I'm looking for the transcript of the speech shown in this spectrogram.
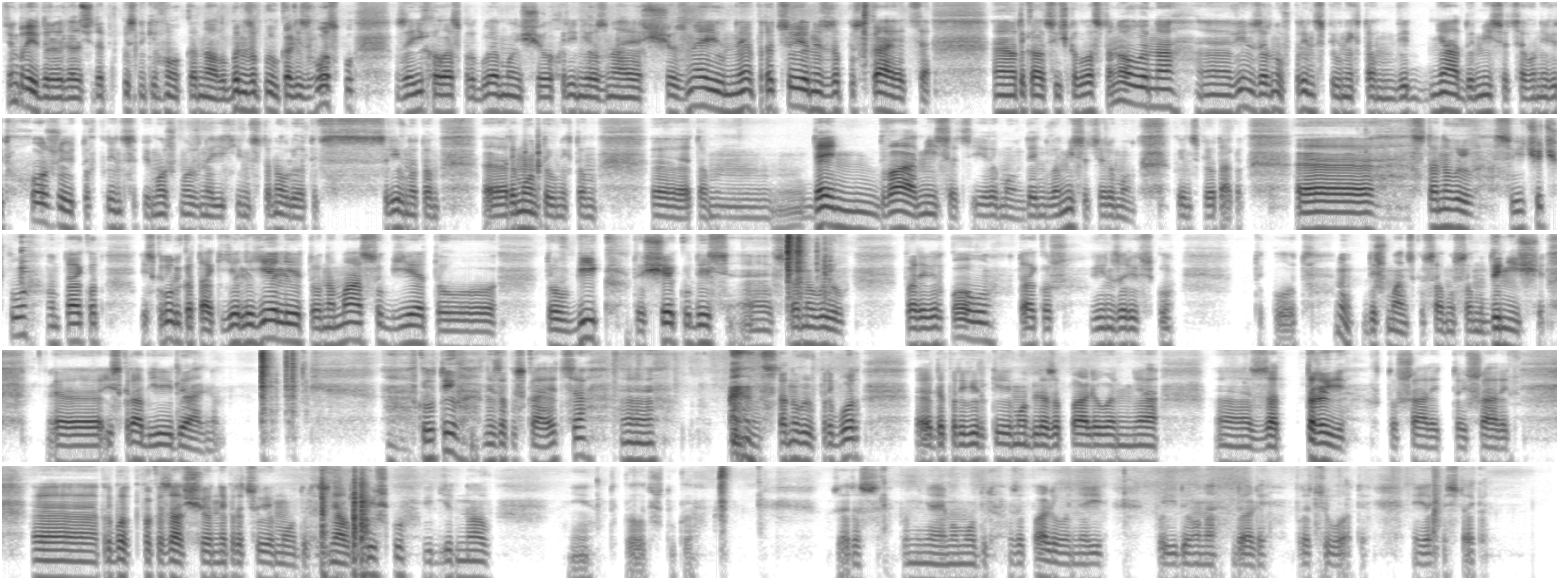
Всім привіт, дорогі глядачі та підписники мого каналу. Бензопилка лісгоспу заїхала з проблемою, що хрін його знає, що з нею не працює, не запускається. Е, Отака от свічка була встановлена. Е, Він зар- ну, в принципі, у них там від дня до місяця вони відхожують, то в принципі мож, можна їх їм встановлювати. Все рівно там е, ремонти у них там, там день, два місяць і ремонт. День-два місяці і ремонт. В принципі, отак от. Е, встановив свічечку, отак от. І скрулька так, єлі-єлі, то на масу б'є, то, то в бік, то ще кудись. Е, встановив перевіркову, також вінзорівську, таку от, ну, дешманську, саму саму днище. Е, іскра б'є ідеально. Вкрутив, не запускається. Е, встановив прибор е, для перевірки модуля запалювання е, за три. Хто шарить, той шарить. Е, Прибор показав, що не працює модуль. Зняв кришку, від'єднав. І така от штука. Зараз поміняємо модуль запалювання і поїде вона далі працювати. Якось так.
